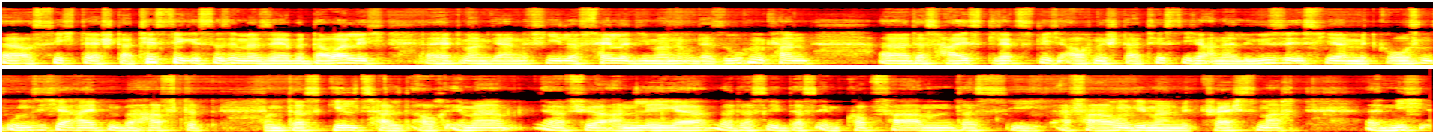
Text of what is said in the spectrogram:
äh, aus Sicht der Statistik ist das immer sehr bedauerlich. Da hätte man gerne viele Fälle, die man untersuchen kann. Äh, das heißt letztlich auch eine statistische Analyse ist hier mit großen Unsicherheiten behaftet. Und das gilt halt auch immer äh, für Anleger, dass sie das im Kopf haben, dass die Erfahrung, die man mit Crashs macht, äh, nicht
